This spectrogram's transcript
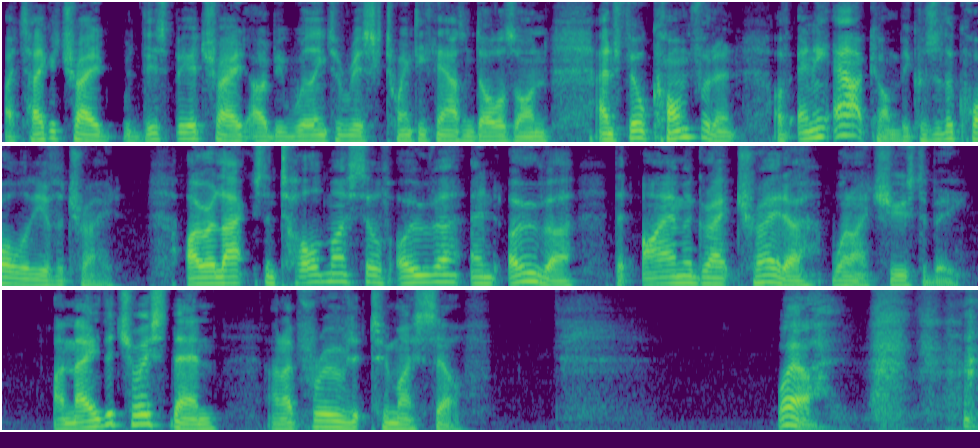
I take a trade, would this be a trade I would be willing to risk $20,000 on and feel confident of any outcome because of the quality of the trade? I relaxed and told myself over and over that I am a great trader when I choose to be. I made the choice then and I proved it to myself. Well,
